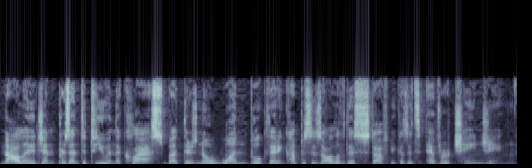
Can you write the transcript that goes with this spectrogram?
knowledge and present it to you in the class, but there's no one book that encompasses all of this stuff because it's ever changing.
